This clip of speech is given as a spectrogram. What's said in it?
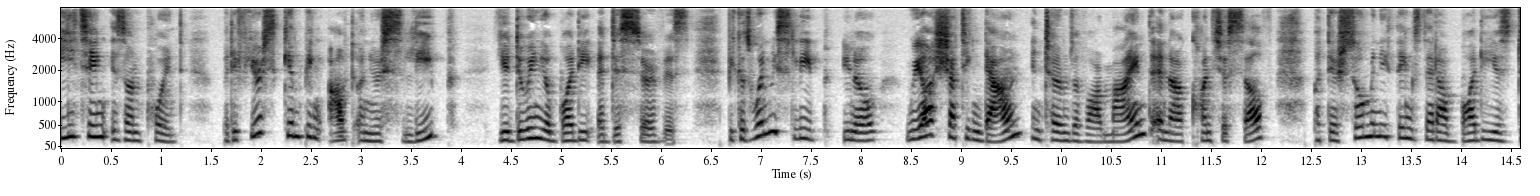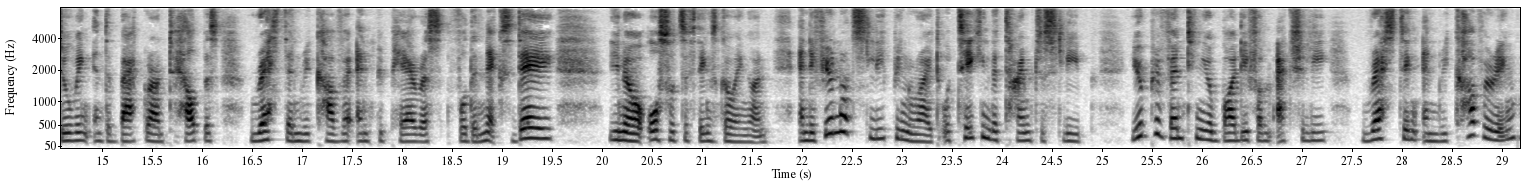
eating is on point, but if you're skimping out on your sleep, you're doing your body a disservice. Because when we sleep, you know, we are shutting down in terms of our mind and our conscious self, but there's so many things that our body is doing in the background to help us rest and recover and prepare us for the next day. You know, all sorts of things going on. And if you're not sleeping right or taking the time to sleep, you're preventing your body from actually resting and recovering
